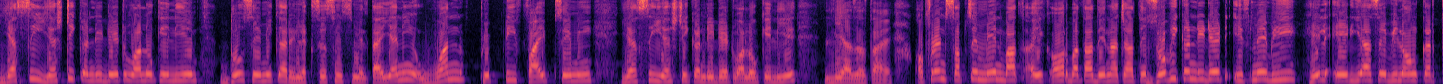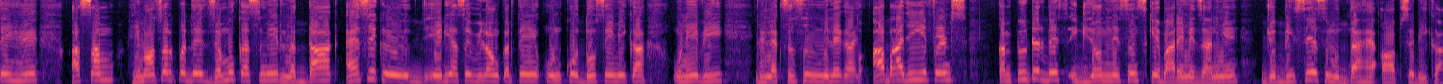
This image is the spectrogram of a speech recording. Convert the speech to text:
एस सी कैंडिडेट वालों के लिए दो सेमी का रिलैक्सेशन मिलता है। यानी वन 55 सेमी एस सी एस कैंडिडेट वालों के लिए लिया जाता है। और फ्रेंड्स सबसे मेन बात एक और बता देना चाहते हैं। जो भी कैंडिडेट इसमें भी हिल एरिया से बिलोंग करते हैं, असम, हिमाचल प्रदेश, जम्मू कश्मीर, लद्दाख, ऐसे एरिया से बिलोंग करते हैं, उनको दो सेमी का उन्हें भी रिलैक्सेशन मिलेगा। तो अब आ जाइए फ्रेंड्स कंप्यूटर बेस्ड एग्जामिनेशंस के बारे में जानिए, जो विशेष मुद्दा है आप सभी का।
